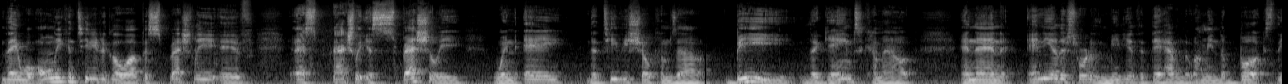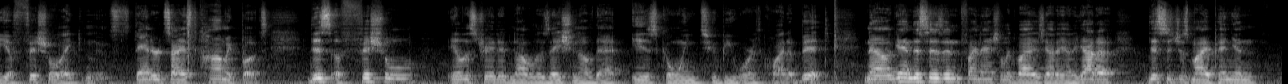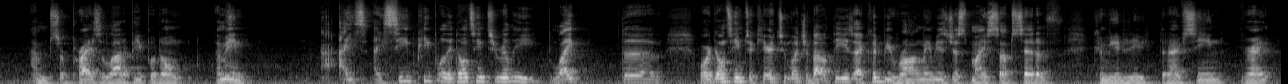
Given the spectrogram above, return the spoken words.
they will only continue to go up, especially if, actually, especially when a the TV show comes out, b the games come out and then any other sort of media that they have i mean the books the official like standard sized comic books this official illustrated novelization of that is going to be worth quite a bit. Now again this isn't financial advice yada yada yada. This is just my opinion. I'm surprised a lot of people don't i mean i, I see people that don't seem to really like the or don't seem to care too much about these. I could be wrong. Maybe it's just my subset of community that i've seen right?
